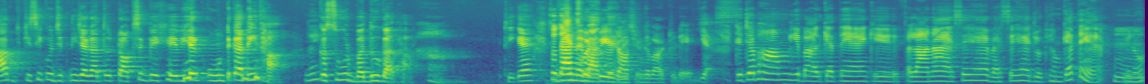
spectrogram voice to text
آپ کسی کو جتنی جگہ تو ٹاکسک بہیویئر اونٹ کا نہیں تھا قصور بدو کا تھا۔ ٹھیک ہے؟ So that's what we are talking about today کہ جب ہم یہ بات کہتے ہیں کہ فلانا ایسے ہے ویسے ہے جو کہ ہم کہتے ہیں یو نو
